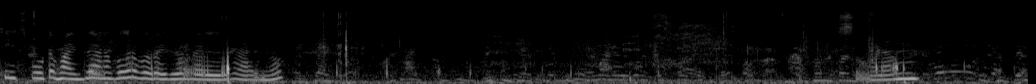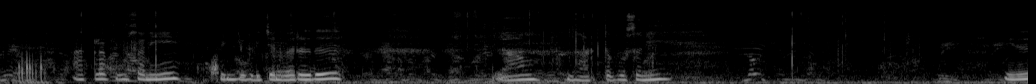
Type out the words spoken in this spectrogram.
சீட்ஸ் போட்டு வாய்ந்து ஆனால் வேறு வேறு இதுகள் வருது பாருங்க சோளம் அக்கில் பூசணி பிஞ்சு பிடிச்சன்னு வருது எல்லாம் இந்த அடுத்த பூசணி இது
